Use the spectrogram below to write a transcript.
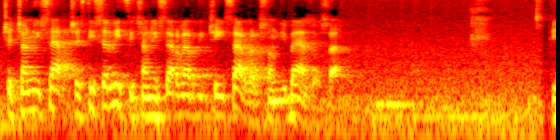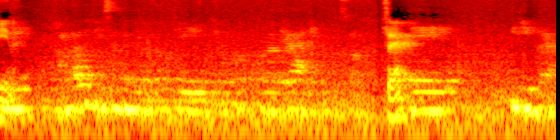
Cioè, c'hanno i ser- cioè, sti servizi, c'hanno i server, di- cioè, i server sono di Bezos, eh. Fine. Parlando di sempre di prodotti collaterali, Sì. e Libra.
